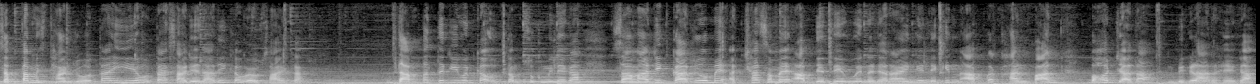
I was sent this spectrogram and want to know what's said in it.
सप्तम स्थान जो होता है, ये होता है साझेदारी का व्यवसाय का। दाम्पत्य जीवन का उत्तम सुख मिलेगा। सामाजिक कार्यों में अच्छा समय आप देते हुए नज़र आएँगे, लेकिन आपका खान पान बहुत ज़्यादा बिगड़ा रहेगा।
